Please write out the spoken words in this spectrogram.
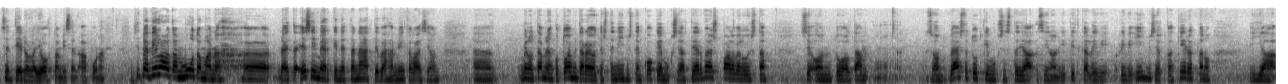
sen tiedolla johtamisen apuna. Sitten mä vilautan muutaman näitä esimerkin, että näette vähän minkälaisia on. Meillä on tämmöinen kuin toimintarajoitteisten ihmisten kokemuksia terveyspalveluista. Se on tuolta mm, se on väestötutkimuksista ja siinä on pitkä rivi, rivi ihmisiä, jotka on kirjoittanut. Ja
